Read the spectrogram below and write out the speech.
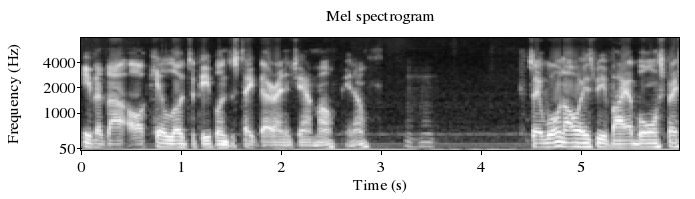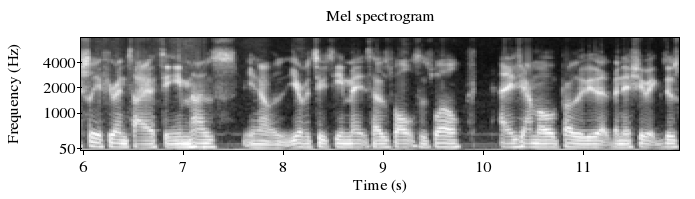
Either that or kill loads of people and just take their energy ammo, you know? Mm-hmm. So it won't always be viable, especially if your entire team has, you know, your other two teammates has Volts as well. Energy ammo would probably be a bit of an issue. It does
